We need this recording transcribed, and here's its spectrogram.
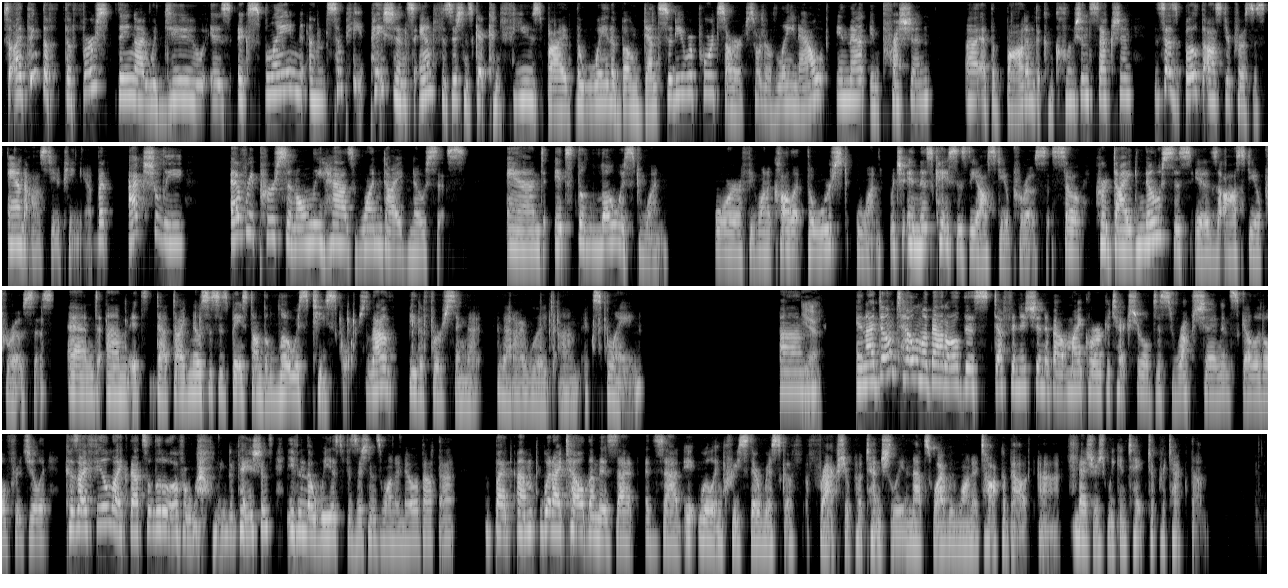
So I think the, the first thing I would do is explain. Um, some p- patients and physicians get confused by the way the bone density reports are sort of laying out in that impression uh, at the bottom, the conclusion section. It says both osteoporosis and osteopenia, but actually, every person only has one diagnosis, and it's the lowest one or if you want to call it the worst one, which in this case is the osteoporosis. So her diagnosis is osteoporosis, and um, it's that diagnosis is based on the lowest T score. So that would be the first thing that that I would um, explain. Um, yeah. And I don't tell them about all this definition about microarchitectural disruption and skeletal fragility because I feel like that's a little overwhelming to patients, even though we as physicians want to know about that but um, what I tell them is that is that it will increase their risk of fracture potentially, and that's why we want to talk about uh, measures we can take to protect them.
